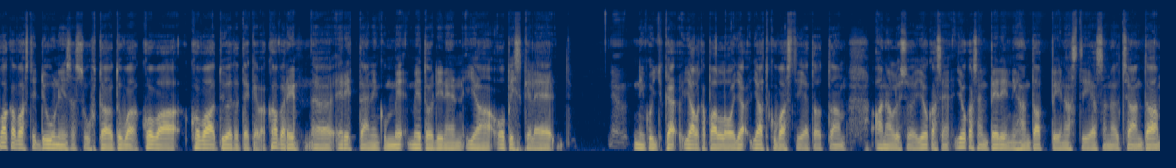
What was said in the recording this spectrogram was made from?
vakavasti duuninsa suhtautuva, kovaa, kovaa työtä tekevä kaveri, erittäin niin kuin metodinen ja opiskelee niin kuin jalkapalloa jatkuvasti ja tota, analysoi jokaisen, jokaisen pelin ihan tappiin asti ja sanoi, että se antaa,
